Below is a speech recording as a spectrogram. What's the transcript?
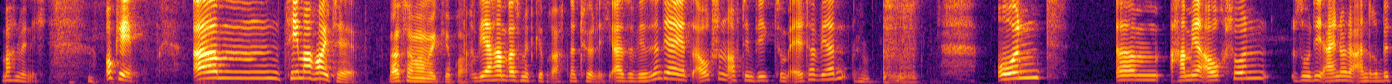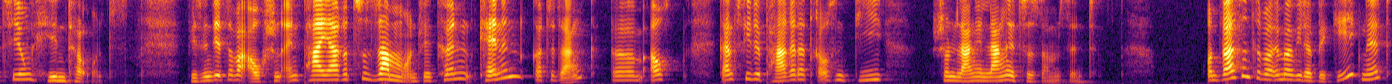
machen wir nicht. Okay, ähm, Thema heute. Was haben wir mitgebracht? Wir haben was mitgebracht, natürlich. Also wir sind ja jetzt auch schon auf dem Weg zum Älterwerden. Und ähm, haben ja auch schon so die eine oder andere Beziehung hinter uns. Wir sind jetzt aber auch schon ein paar Jahre zusammen und wir können kennen, Gott sei Dank, ähm, auch ganz viele Paare da draußen, die schon lange, lange zusammen sind. Und was uns aber immer wieder begegnet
